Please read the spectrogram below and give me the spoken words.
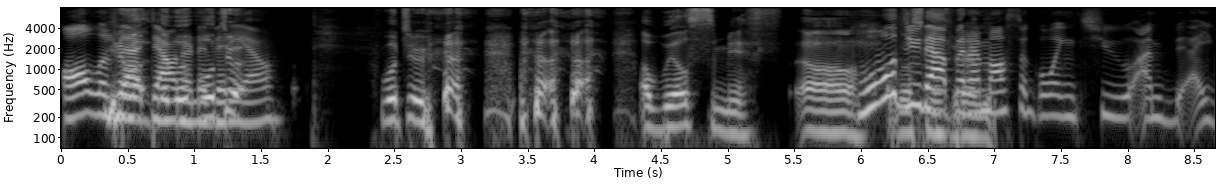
all of that down we'll- in a we'll do video we'll do a Will Smith. Oh, well we'll Will do Smith that but i'm also going to i'm I,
